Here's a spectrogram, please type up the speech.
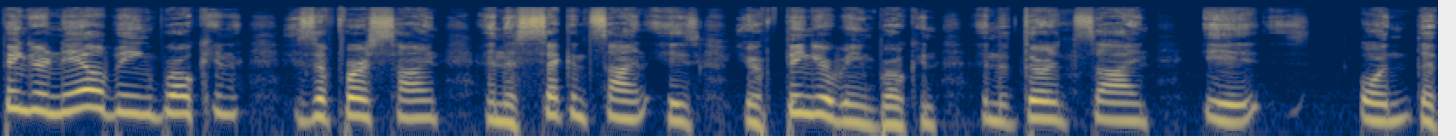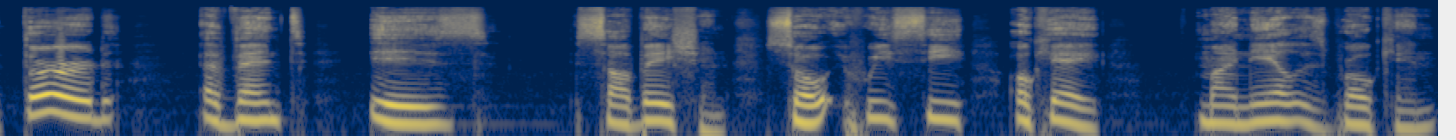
fingernail being broken is the first sign, and the second sign is your finger being broken, and the third sign is, or the third event is salvation. So if we see, okay, my nail is broken,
